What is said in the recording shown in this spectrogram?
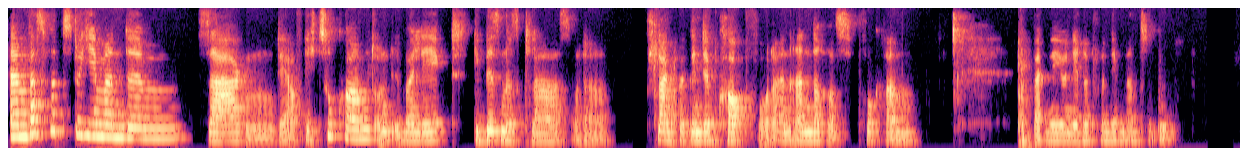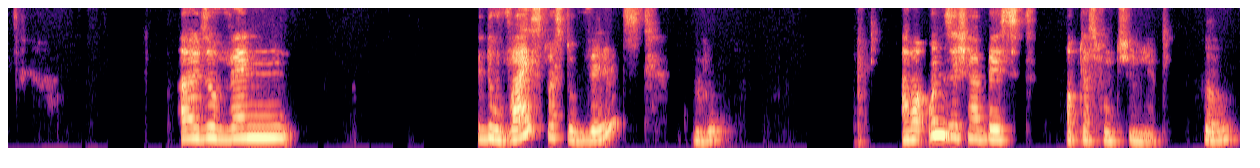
Ähm, was würdest du jemandem sagen, der auf dich zukommt und überlegt, die Business Class oder Schlank beginnt im Kopf oder ein anderes Programm bei Millionären von nebenan zu buchen? Also wenn du weißt, was du willst, mhm aber unsicher bist, ob das funktioniert, mhm.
